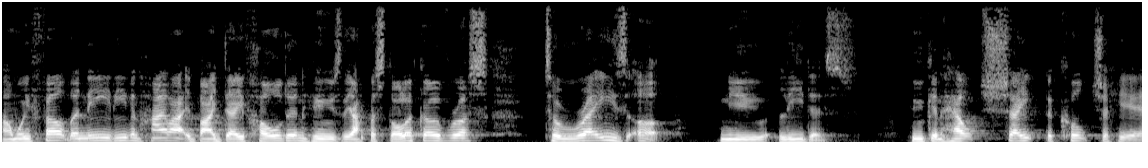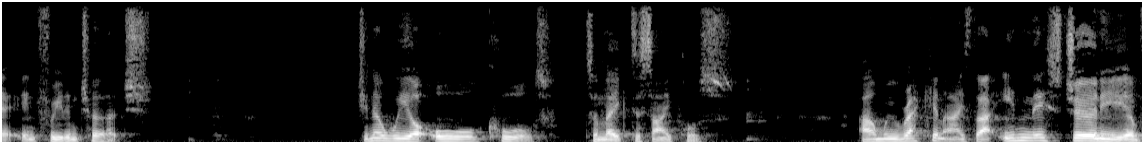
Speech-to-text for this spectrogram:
And we felt the need, even highlighted by Dave Holden, who's the apostolic over us, to raise up new leaders who can help shape the culture here in Freedom Church. Do you know we are all called to make disciples? And we recognize that in this journey of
